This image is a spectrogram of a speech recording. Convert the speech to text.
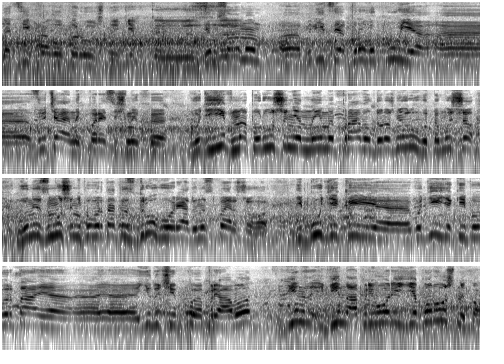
на цих правопорушників. Тим самим е, міліція провокує е, звичайних пересічних е, водіїв на порушення ними правил дорожнього руху, тому що вони змушені повертати з другого ряду, не з першого. І будь-який водій, який повертає, їдучи прямо, він, він апріорі є порушником.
